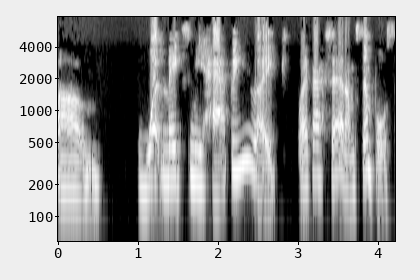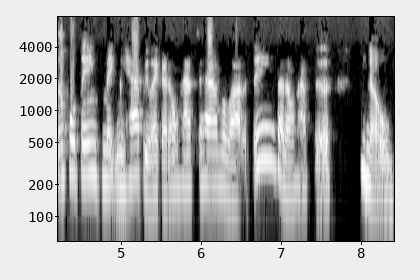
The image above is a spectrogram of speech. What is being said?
um, what makes me happy. Like, like I said, I'm simple. Simple things make me happy. Like I don't have to have a lot of things. I don't have to, you know,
